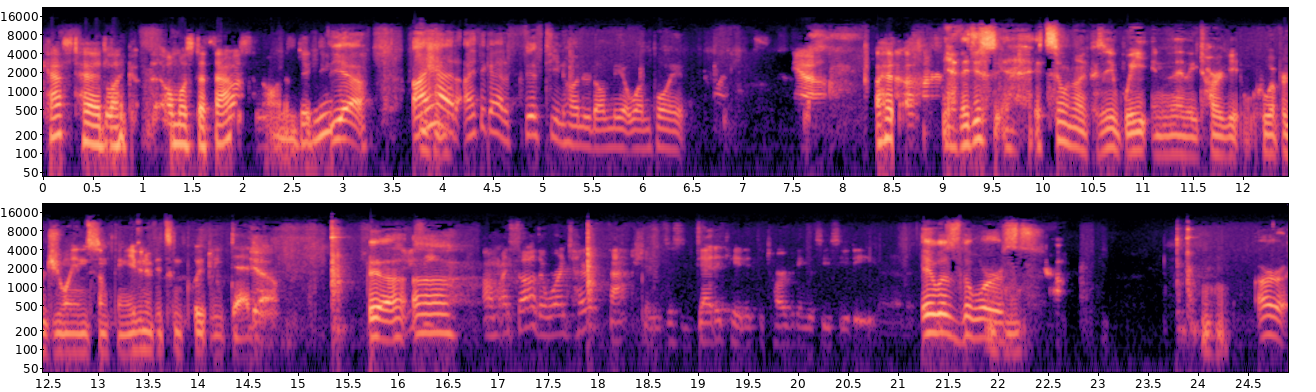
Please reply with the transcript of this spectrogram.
Cast had like almost a thousand on him, didn't he? Yeah, I Mhm. had. I think I had fifteen hundred on me at one point. Yeah. I had a hundred. Yeah, they just, it's so annoying because they wait and then they target whoever joins something, even if it's completely dead. Yeah. Yeah. Did you see- Uh, Um, I saw there were entire factions just dedicated to targeting the CCD. it was the worst. Mhm. Or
